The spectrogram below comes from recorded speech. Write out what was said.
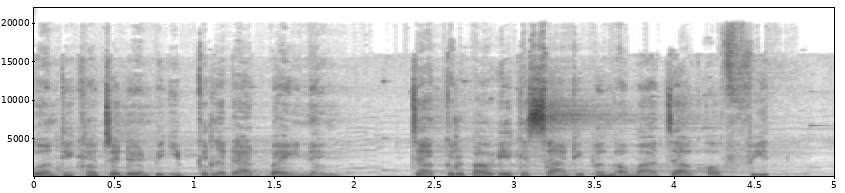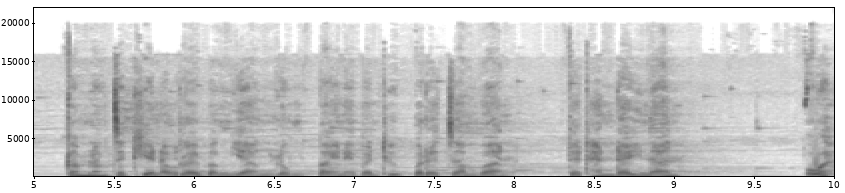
ก่อนที่เขาจะเดินไปหยิบกระดาษใบหนึ่ง จากกระเป๋าเอกสารที่เพิ่งเอามาจากออฟฟิศกำลังจะเขียนอะไรบางอย่างลงไปในบันทึกประจำวัน แต่ทันใดนั้น โอ๊ย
